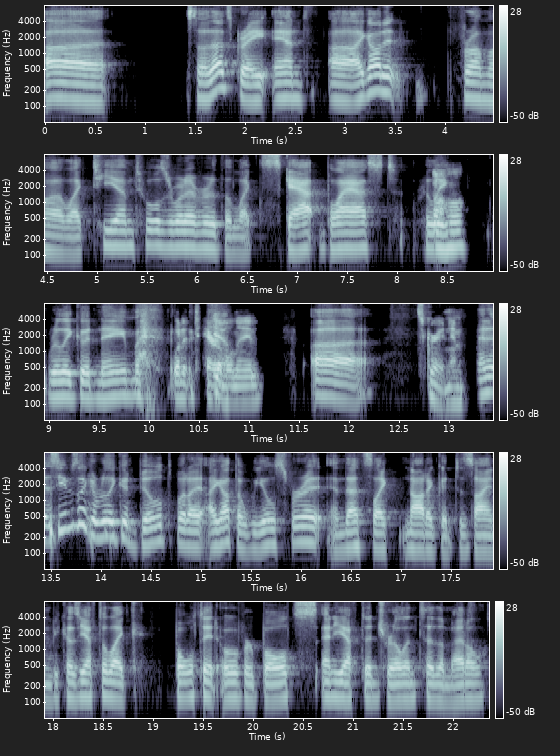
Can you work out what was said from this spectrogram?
Uh, so that's great, and uh, I got it from uh, like TM Tools or whatever. The like Skat Blast, really Uh-huh. really good name. What a terrible name. uh, It's a great name. and it seems like a really good build, but I I got the wheels for it, and that's like not a good design because you have to like bolt it over bolts, and you have to drill into the metal,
